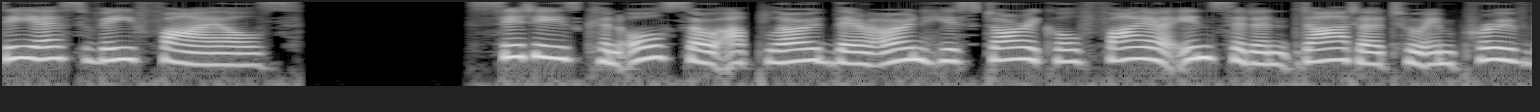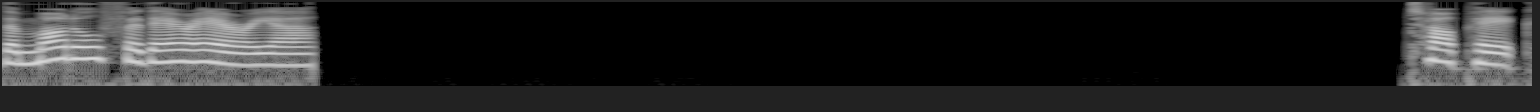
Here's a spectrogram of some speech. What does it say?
CSV files. Cities can also upload their own historical fire incident data to improve the model for their area. Topic:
